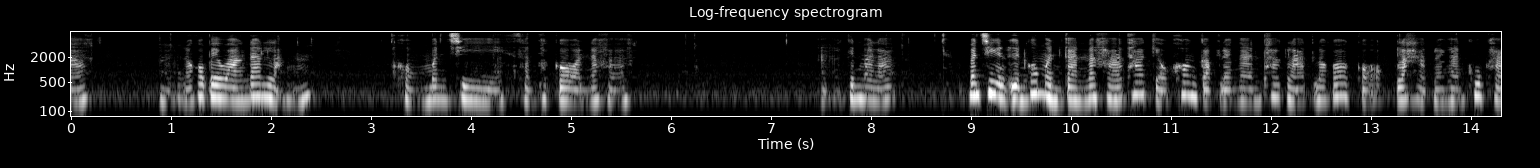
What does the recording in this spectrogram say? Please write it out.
ะอ่าแล้วก็ไปวางด้านหลังของบัญชีสรรพากรนะคะ ขึ้นมาละ บัญชีอื่นๆก็เหมือนกันนะคะ ถ้าเกี่ยวข้องกับหน่วยงานภาครัฐ แล้วก็กรอกรหัสหน่วยงานคู่ค้า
